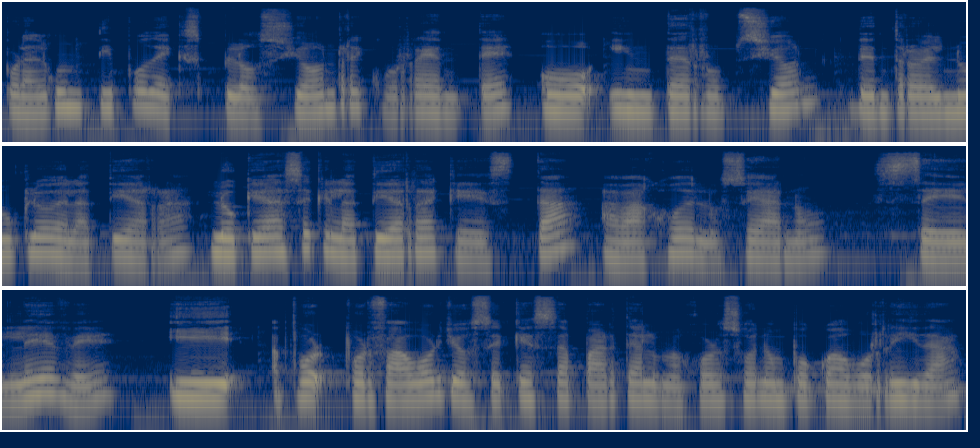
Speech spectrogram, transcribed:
por algún tipo de explosión recurrente o interrupción dentro del núcleo de la Tierra, que hace que la Tierra que está abajo del océano se eleve y por, por, favor, yo sé que esta parte a lo mejor suena un poco aburrida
